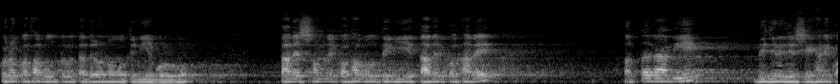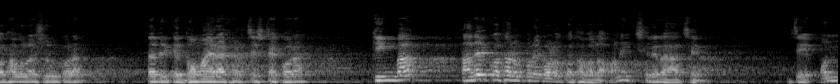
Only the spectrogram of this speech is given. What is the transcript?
কোনো কথা বলতে হবে তাদের অনুমতি নিয়ে বলব। তাদের সামনে কথা বলতে গিয়ে তাদের কথারে পাত্তা না দিয়ে নিজে নিজে সেখানে কথা বলা শুরু করা, তাদেরকে দমায় রাখার চেষ্টা করা, কিংবা তাদের কথার উপরে বড় কথা বলা। অনেক ছেলেরা আছেন যে অন্য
